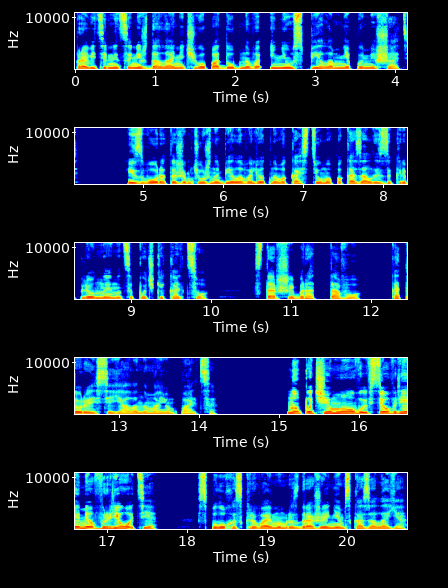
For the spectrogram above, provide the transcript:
Правительница не ждала ничего подобного и не успела мне помешать. Из ворота жемчужно-белого летного костюма показалось закрепленное на цепочке кольцо. Старший брат того, которое сияло на моем пальце. «Ну почему вы все время врете?» С плохо скрываемым раздражением сказала я.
